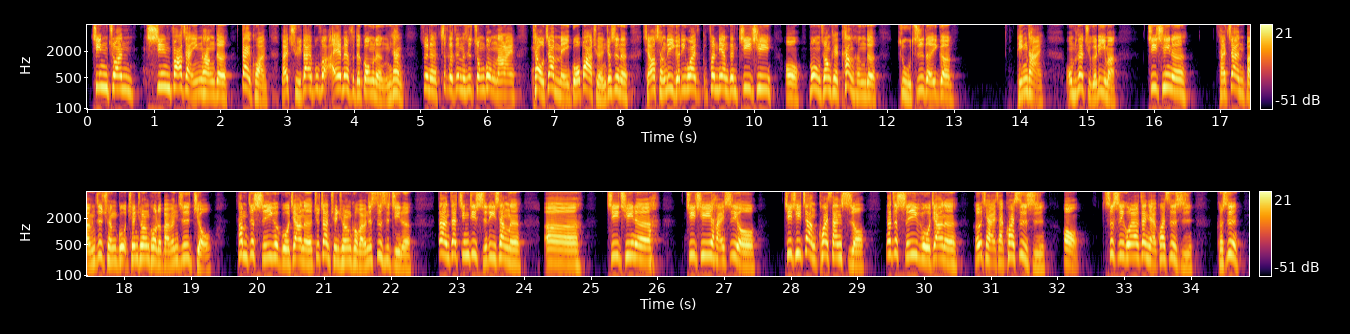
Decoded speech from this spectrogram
金砖新发展银行的贷款来取代部分 IMF 的功能，你看，所以呢，这个真的是中共拿来挑战美国霸权，就是呢，想要成立一个另外分量跟 G 七哦，某种状可以抗衡的组织的一个平台。我们再举个例嘛，G 七呢才占百分之全国全球人口的百分之九，他们这十一个国家呢就占全球人口百分之四十几了。当然，在经济实力上呢，呃，G 七呢，G 七还是有 G 七占快三十哦。那这十一个国家呢，合起来才快四十哦。这十一个国家站起来快四十，可是，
